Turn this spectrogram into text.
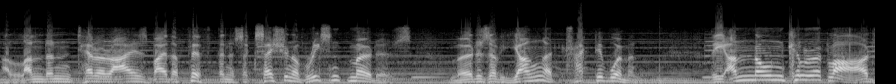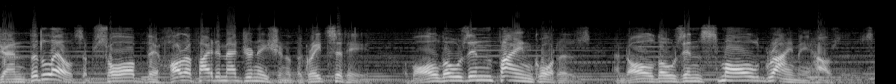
A London terrorized by the fifth in a succession of recent murders. Murders of young, attractive women. The unknown killer at large and little else absorbed the horrified imagination of the great city, of all those in fine quarters and all those in small, grimy houses.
